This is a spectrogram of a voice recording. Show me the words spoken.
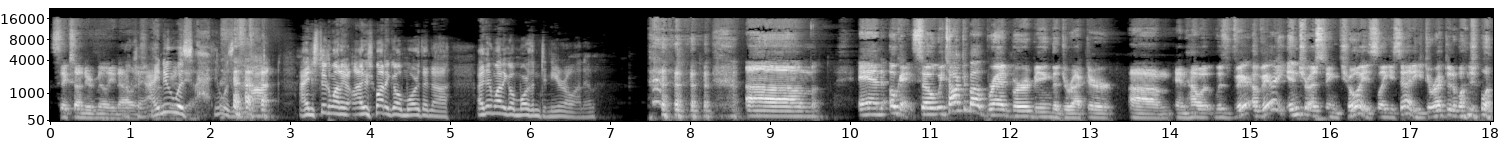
Six hundred million dollars. Okay, I knew it was. I knew it was a lot. I just didn't want to. I just want to go more than. Uh, I didn't want to go more than De Niro on him. um, and okay, so we talked about Brad Bird being the director, um, and how it was very a very interesting choice. Like you said, he directed a bunch of like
